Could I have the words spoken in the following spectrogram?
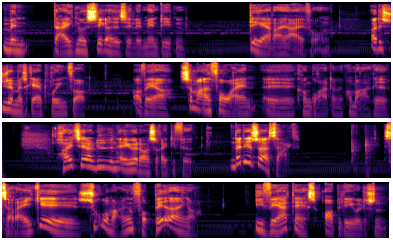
Men der er ikke noget sikkerhedselement i den. Det er der i iPhone. Og det synes jeg, man skal have point for at være så meget foran øh, konkurrenterne på markedet. Højtalerlyden er jo også rigtig fed. Når det så er sagt, så er der ikke øh, super mange forbedringer i hverdagsoplevelsen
